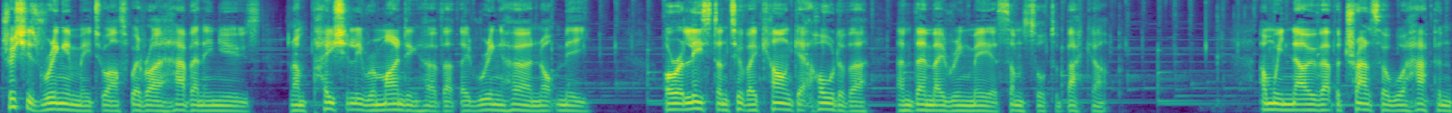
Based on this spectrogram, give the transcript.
Trish is ringing me to ask whether I have any news, and I'm patiently reminding her that they ring her, not me. Or at least until they can't get hold of her, and then they ring me as some sort of backup. And we know that the transfer will happen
